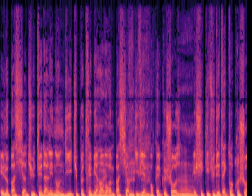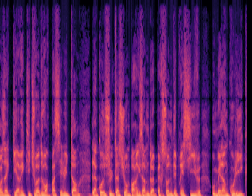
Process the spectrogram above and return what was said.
Et le patient, tu es dans les non-dits, tu peux très bien Oui. avoir un patient qui vient pour quelque chose Mm. et chez qui tu détectes autre chose, avec qui, avec qui tu vas devoir passer du temps. La consultation, par exemple, de la personne dépressive ou mélancolique,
